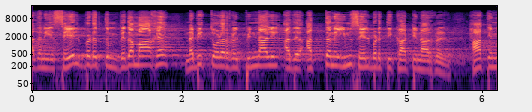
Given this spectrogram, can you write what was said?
அதனை செயல்படுத்தும் விதமாக நபித்தோழர்கள் பின்னாளில் அது அத்தனையும் செயல்படுத்தி காட்டினார்கள். ஹாத்திம்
